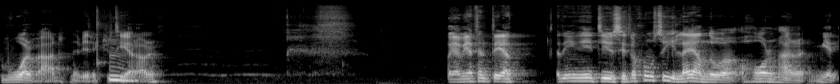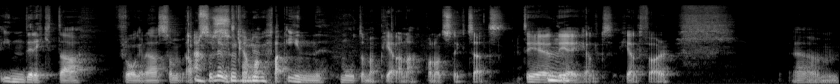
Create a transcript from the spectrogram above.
vår värld när vi rekryterar? Och jag vet inte, jag, i en intervjusituation så gillar jag ändå att ha de här mer indirekta frågorna som absolut, kan Absolut. mappa in mot de här pelarna på något snyggt sätt. Det, Mm. det är jag helt, helt för. Ehm,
